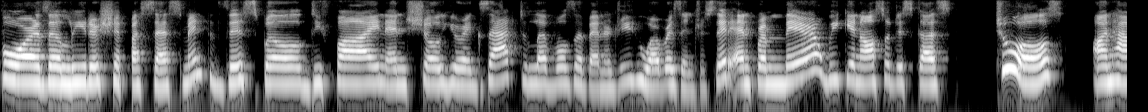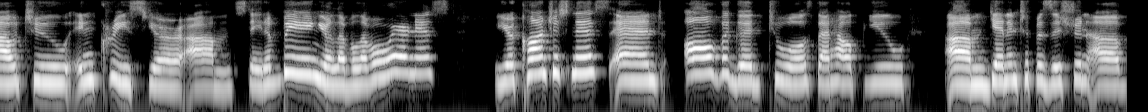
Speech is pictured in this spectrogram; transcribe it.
for the leadership assessment. This will define and show your exact levels of energy, whoever is interested. And from there, we can also discuss tools on how to increase your um, state of being, your level of awareness, your consciousness, and all the good tools that help you um, get into position of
